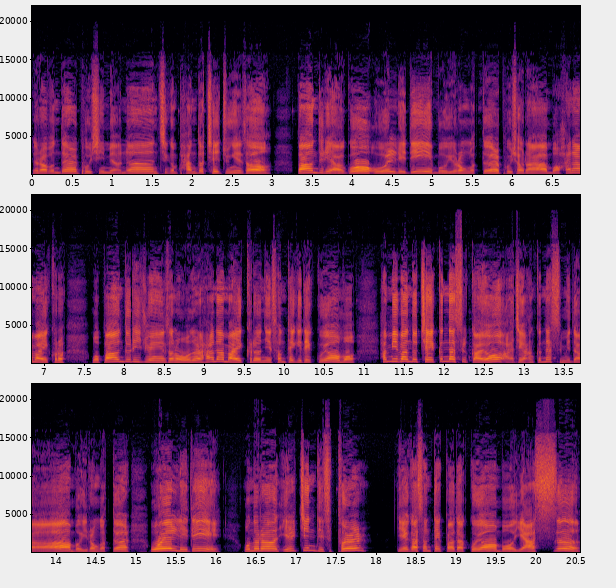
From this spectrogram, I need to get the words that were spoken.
여러분들 보시면은 지금 반도체 중에서 파운드리하고 OLED 뭐 이런 것들 보셔라. 뭐 하나 마이크론 뭐 파운드리 중에서는 오늘 하나 마이크론이 선택이 됐고요. 뭐 한미 반도체 끝났을까요? 아직 안 끝났습니다. 뭐 이런 것들 OLED 오늘은 일진 디스플 얘가 선택받았고요. 뭐 야스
